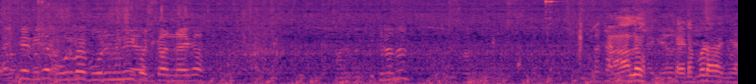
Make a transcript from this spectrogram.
ਇੱਥੇ ਵੀਰੇ 4x4 ਨੂੰ ਵੀ ਕੁਝ ਕਰਨਾ ਹੈਗਾ। ਕਿਤਨਾ ਦਾ ਆ ਲੋ ਛੱਡ ਬੜਾ ਗਿਆ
